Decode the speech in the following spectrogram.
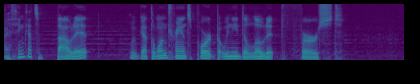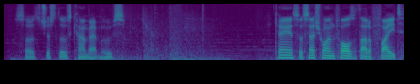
I think that's about it. We've got the one transport, but we need to load it first. So it's just those combat moves. Okay, so Sichuan falls without a fight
